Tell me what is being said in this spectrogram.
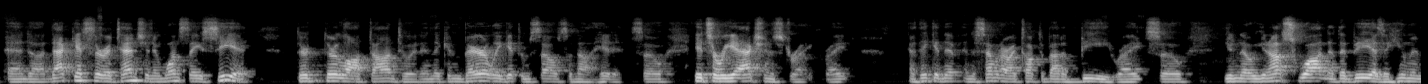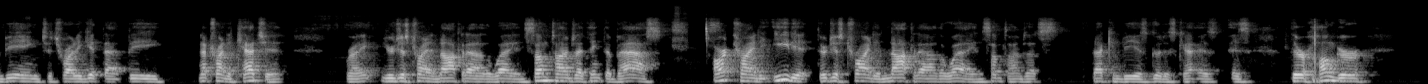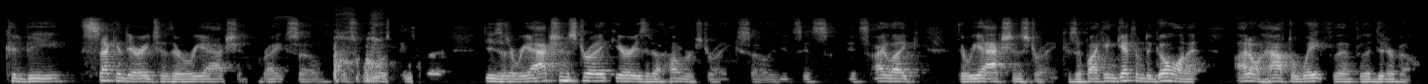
and uh, that gets their attention. And once they see it, they're they're locked onto it, and they can barely get themselves to not hit it. So it's a reaction strike, right? I think in the in the seminar I talked about a bee, right? So you know you're not swatting at the bee as a human being to try to get that bee, not trying to catch it, right? You're just trying to knock it out of the way. And sometimes I think the bass aren't trying to eat it; they're just trying to knock it out of the way. And sometimes that's that can be as good as as as their hunger could be secondary to their reaction, right? So it's one of those things where is it a reaction strike or is it a hunger strike? So it's it's it's I like the reaction strike because if I can get them to go on it, I don't have to wait for them for the dinner bell.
